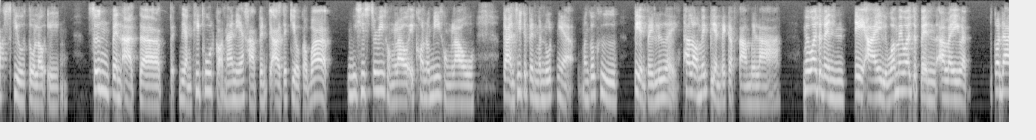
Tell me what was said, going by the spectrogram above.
up skill ตัวเราเอง ซึ่งเป็นอาจจะอย่างที่พูดก่อนหน้านี้ค่ะ เป็นอาจจะเกี่ยวกับว่า history ของเรา economy ของเรา การที่จะเป็นมนุษย์เนี่ย มันก็คือเปลี่ยนไปเรื่อย ถ้าเราไม่เปลี่ยนไปกับตามเวลา ไม่ว่าจะเป็น AI หรือว่าไม่ว่าจะเป็นอะไรแบบ ก็ได้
